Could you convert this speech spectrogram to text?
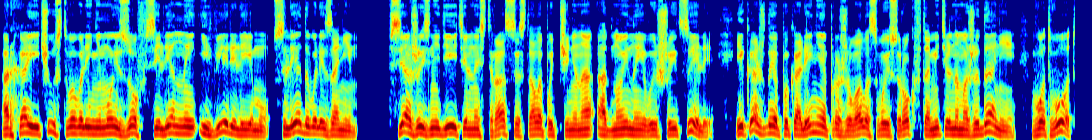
архаи чувствовали немой зов Вселенной и верили ему, следовали за ним. Вся жизнедеятельность расы стала подчинена одной наивысшей цели, и каждое поколение проживало свой срок в томительном ожидании. Вот-вот,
